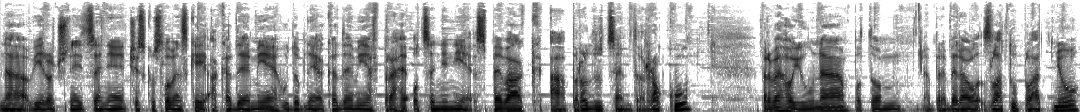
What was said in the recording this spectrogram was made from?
na výročnej cene Československej akadémie, hudobnej akadémie v Prahe ocenenie spevák a producent roku. 1. júna potom preberal Zlatú platňu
